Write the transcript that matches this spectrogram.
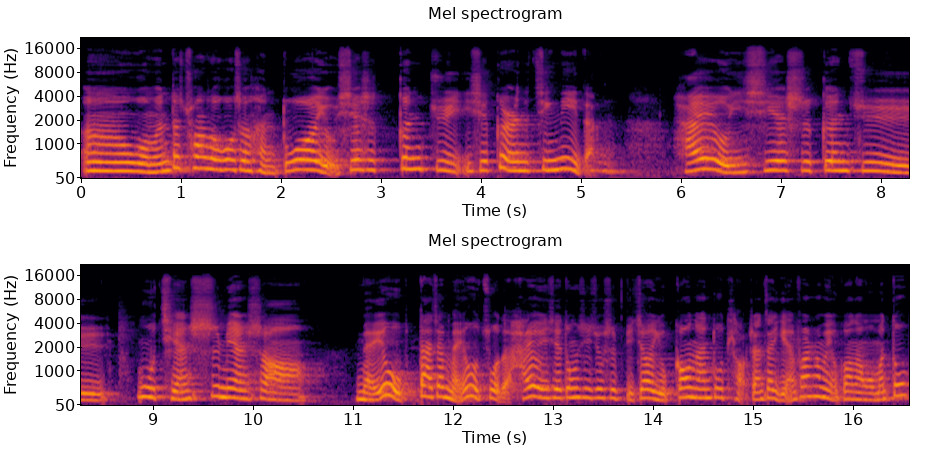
嗯，我们的创作过程很多，有些是根据一些个人的经历的，还有一些是根据目前市面上。没有，大家没有做的，还有一些东西就是比较有高难度挑战，在研发上面有高难，我们都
